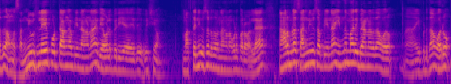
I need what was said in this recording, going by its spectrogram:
அது அவங்க சன் நியூஸ்லேயே போட்டாங்க அப்படின்னாங்கன்னா இது எவ்வளோ பெரிய இது விஷயம். மற்ற நியூஸில் சொன்னாங்கன்னா கூட பரவாயில்ல. நார்மலாக சன் நியூஸ் அப்படின்னா இந்த மாதிரி பேனர் தான் வரும். இப்படி தான் வரும்.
